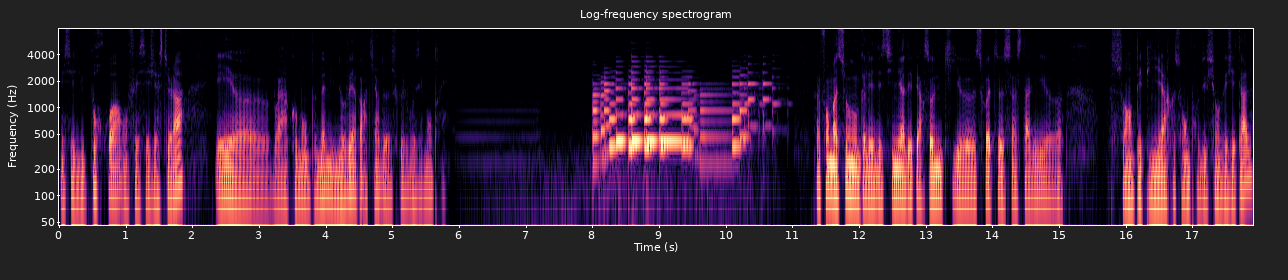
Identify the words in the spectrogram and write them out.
mais c'est du pourquoi on fait ces gestes-là et euh, voilà comment on peut même innover à partir de ce que je vous ai montré. La formation, donc, elle est destinée à des personnes qui souhaitent s'installer, soit en pépinière, que soit en production végétale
